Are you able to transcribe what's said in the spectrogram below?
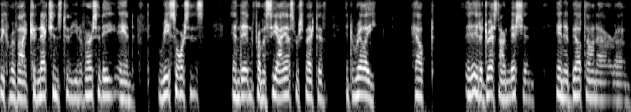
we could provide connections to the university and resources. And then from a CIS perspective, it really helped it addressed our mission and it built on our um,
